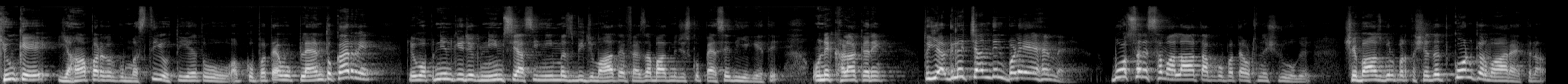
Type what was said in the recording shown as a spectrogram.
क्योंकि यहाँ पर अगर कोई मस्ती होती है तो आपको पता है वो प्लान तो कर रहे हैं कि वो अपनी उनकी जो नीम सियासी नीम मजहबी जमात है फैज़ाबाद में जिसको पैसे दिए गए थे, उन्हें खड़ा करें। तो ये अगले चंद दिन बड़े अहम हैं। बहुत सारे सवाल आपको पता है उठने शुरू हो गए। शहबाज गुल पर तशद कौन करवा रहा है इतना?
